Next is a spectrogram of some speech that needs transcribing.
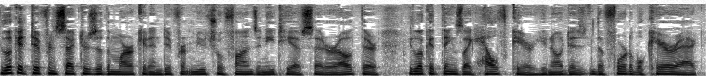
You look at different sectors of the market and different mutual funds and ETFs that are out there. You look at things like healthcare, you know, the Affordable Care Act.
